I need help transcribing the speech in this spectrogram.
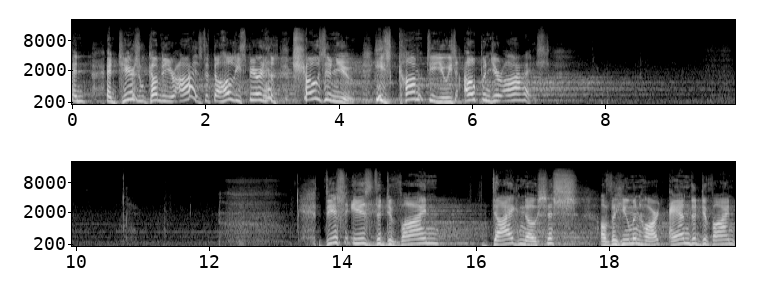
And, and tears will come to your eyes that the Holy Spirit has chosen you. He's come to you, He's opened your eyes. This is the divine diagnosis of the human heart and the divine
